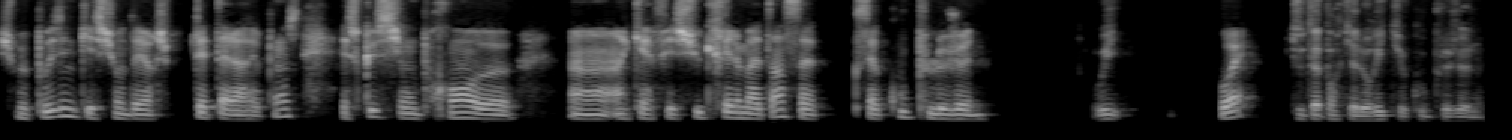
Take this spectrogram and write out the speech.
Je me posais une question d'ailleurs, peut-être à la réponse. Est-ce que si on prend euh, un, un café sucré le matin, ça, ça coupe le jeûne? Oui, Ouais. tout apport calorique coupe le jeûne.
